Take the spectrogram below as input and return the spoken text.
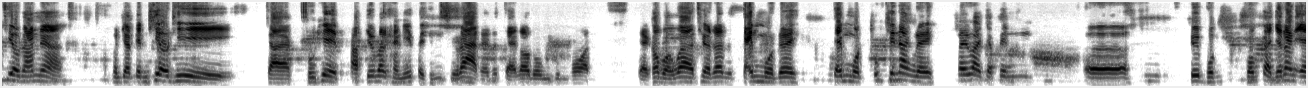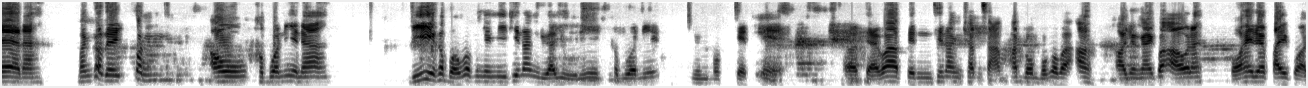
เที่ยวนั้นเนี่ย มันจะเป็นเที่ยวที่จากกรุงเทพปับเที่ยวรถคันนี้ไปถึงสุราษฎร์แต่เราลงชุมพรแต่เขาบอกว่าเที่ยวนั้นเต็มหมดเลยเต็มหมดทุกที่นั่งเลย ไม่ว่าจะเป็น เออคือผมผมกะจะนั่งแอร์นะ มันก็เลยต้องเอาขบวนนี้นะ ดีเขาบอกว่ามันยังมีที่นั่งเหลืออยู่นี่ขบวนนี้หนึ่งหกเจ็ดเนี่ยเอ่อแต่ว่าเป็นที่นั่งชั้นสามพัดลมผมก็ว่าอ้าวเอายังไงก็เอานะขอให้ได้ไปก่อน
